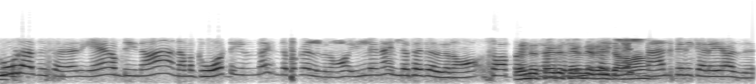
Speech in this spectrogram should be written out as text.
கூடாது சார். ஏன் அப்படின்னா நமக்கு ஓட்டு இருந்தா இந்த பக்கம் எழுதுறோம் இல்லைன்னா இந்த சைடு எழுதுறோம் சோ அப்ப ரெண்டு side சேர்ந்து எழுதிட்டாங்கன்னா? மேண்டேட்டரி கிடையாது.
